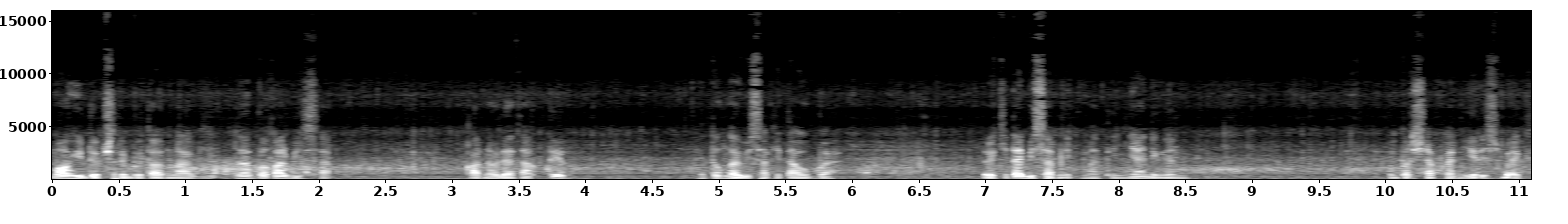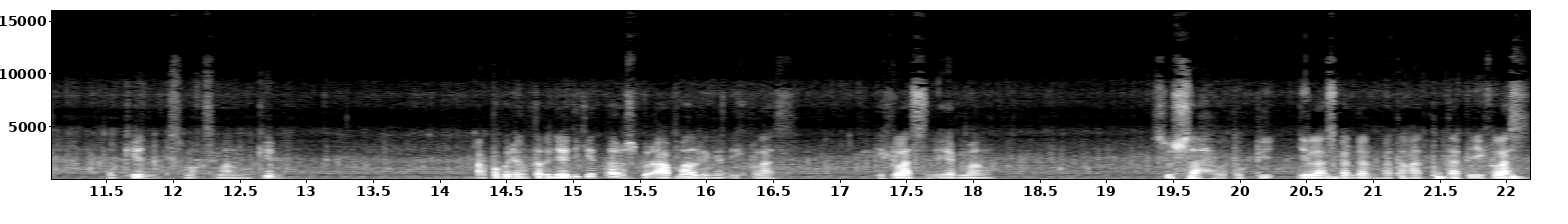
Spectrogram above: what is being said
mau hidup seribu tahun lagi nggak bakal bisa. Karena udah takdir itu nggak bisa kita ubah. Tapi kita bisa menikmatinya dengan mempersiapkan diri sebaik mungkin semaksimal mungkin. Apa pun yang terjadi kita harus beramal dengan ikhlas. Ikhlas emang susah untuk dijelaskan dalam kata-kata tapi ikhlas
